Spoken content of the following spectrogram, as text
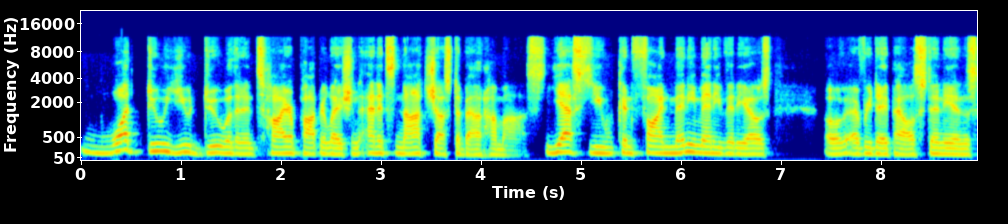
what do you do with an entire population? And it's not just about Hamas. Yes, you can find many, many videos of everyday Palestinians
